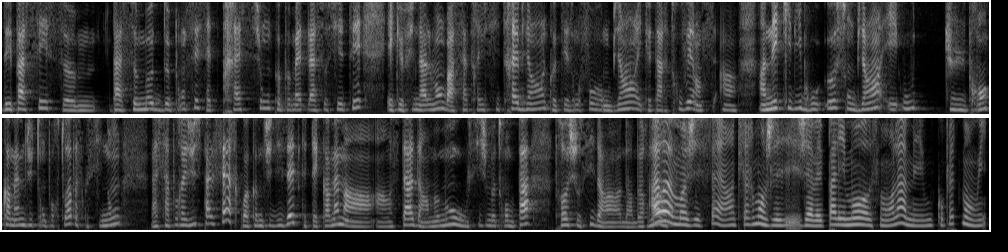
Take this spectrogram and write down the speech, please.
dépasser ce, bah, ce mode de pensée, cette pression que peut mettre la société et que finalement, bah, ça te réussit très bien, que tes enfants vont bien et que tu as retrouvé un, un, un équilibre où eux sont bien et où tu prends quand même du temps pour toi parce que sinon, bah, ça pourrait juste pas le faire. quoi. Comme tu disais, tu étais quand même à un, stade, à un moment où, si je me trompe pas, proche aussi d'un burn-out. Ah ouais, moi j'ai fait, hein, clairement. Je n'avais pas les mots à ce moment-là, mais complètement, oui.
